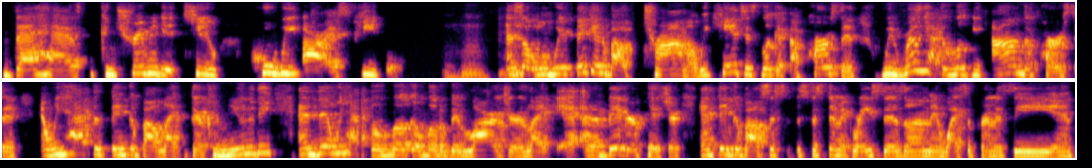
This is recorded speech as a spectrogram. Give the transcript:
that has contributed to who we are as people Mm-hmm. And so when we're thinking about trauma, we can't just look at the person. We really have to look beyond the person and we have to think about like their community. And then we have to look a little bit larger, like at a bigger picture and think about sy- systemic racism and white supremacy and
